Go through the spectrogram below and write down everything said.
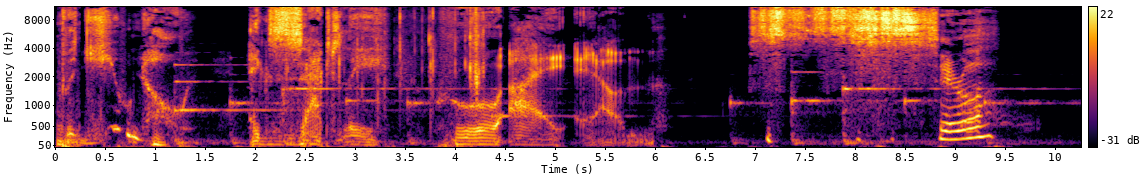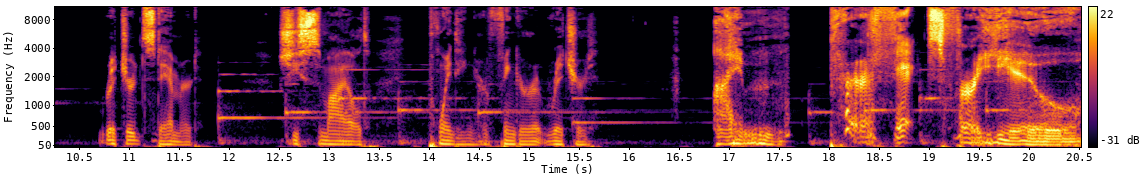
But you know exactly who I am. Sarah? Richard stammered. She smiled, pointing her finger at Richard. I'm perfect for you.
